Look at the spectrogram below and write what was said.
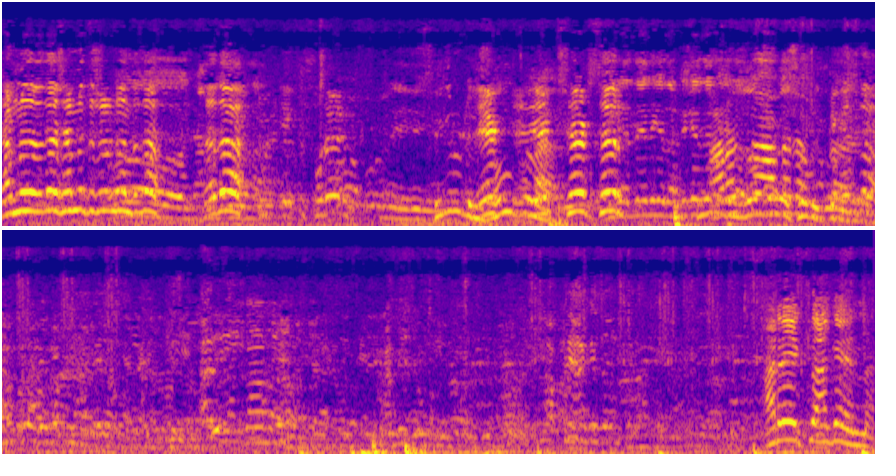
সামনে দাদা সামনে তো সরেন দাদা দাদা। একটু সরেন রেড শার্ট স্যার আরে একটু আগে না।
